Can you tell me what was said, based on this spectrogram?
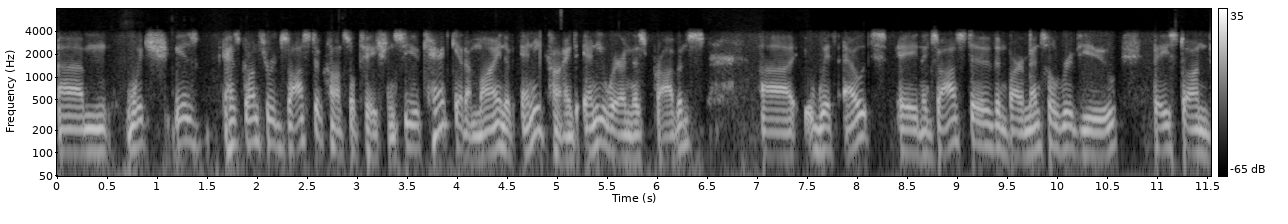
um, which is has gone through exhaustive consultation. So you can't get a mine of any kind anywhere in this province uh, without an exhaustive environmental review based on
